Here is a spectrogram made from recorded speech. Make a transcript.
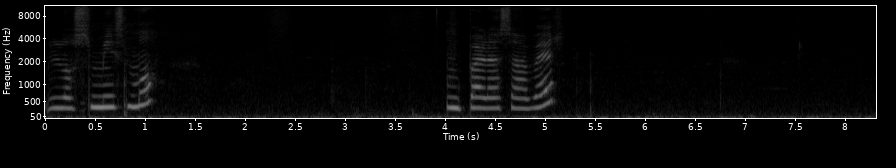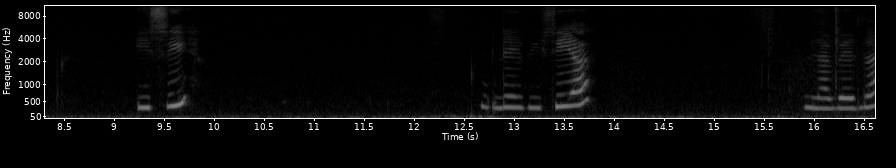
los mismos para saber y si le decían la verdad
